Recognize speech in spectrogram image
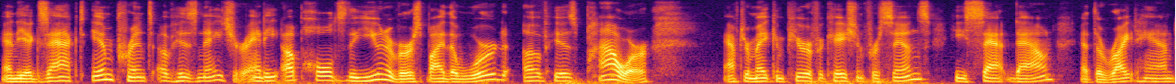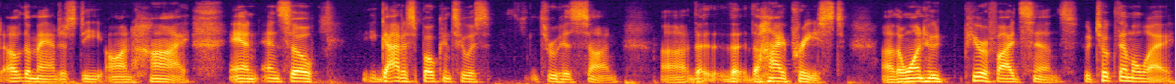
and the exact imprint of his nature, and he upholds the universe by the word of his power. After making purification for sins, he sat down at the right hand of the majesty on high. And, and so God has spoken to us through his Son, uh, the, the, the high priest uh, the one who purified sins, who took them away,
